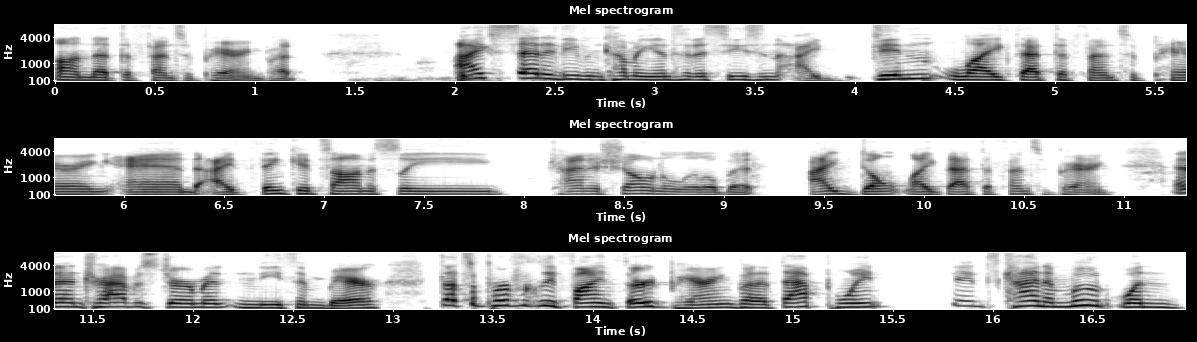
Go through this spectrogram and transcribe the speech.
on that defensive pairing. But I said it even coming into the season. I didn't like that defensive pairing, and I think it's honestly kind of shown a little bit. I don't like that defensive pairing. And then Travis Dermott and Ethan Bear, that's a perfectly fine third pairing, but at that point, it's kind of moot when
